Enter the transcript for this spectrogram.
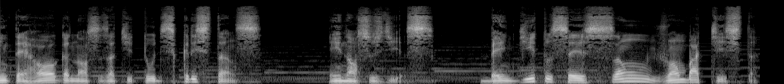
interroga nossas atitudes cristãs em nossos dias. Bendito seja São João Batista,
